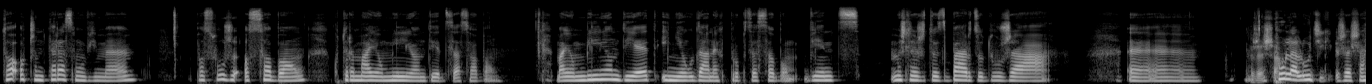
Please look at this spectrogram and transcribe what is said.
to, o czym teraz mówimy, posłuży osobom, które mają milion diet za sobą. Mają milion diet i nieudanych prób za sobą, więc myślę, że to jest bardzo duża e, rzesza. pula ludzi, rzesza,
